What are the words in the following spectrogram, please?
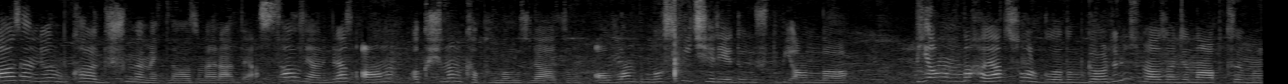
bazen diyorum bu kadar düşünmemek lazım herhalde ya. Sal yani biraz anın akışına mı kapılmamız lazım? Allah'ım bu nasıl bir içeriye dönüştü bir anda? Bir anda hayat sorguladım. Gördünüz mü az önce ne yaptığımı?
